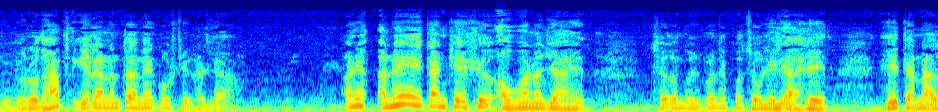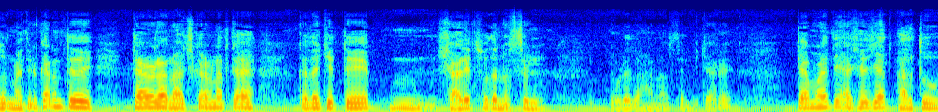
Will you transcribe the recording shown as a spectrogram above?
विरोधात गेल्यानंतर अनेक गोष्टी घडल्या. आणि अनेकांची अशी आव्हानं जी आहेत छगन भुजबळने पचवलेली आहेत हे त्यांना अजून माहिती नाही. कारण ते त्यावेळेला राजकारणात काय कदाचित ते शाळेत सुद्धा नसतील. एवढे लहान असतील बिचारे. त्यामुळे ते अशा ज्यात फालतू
